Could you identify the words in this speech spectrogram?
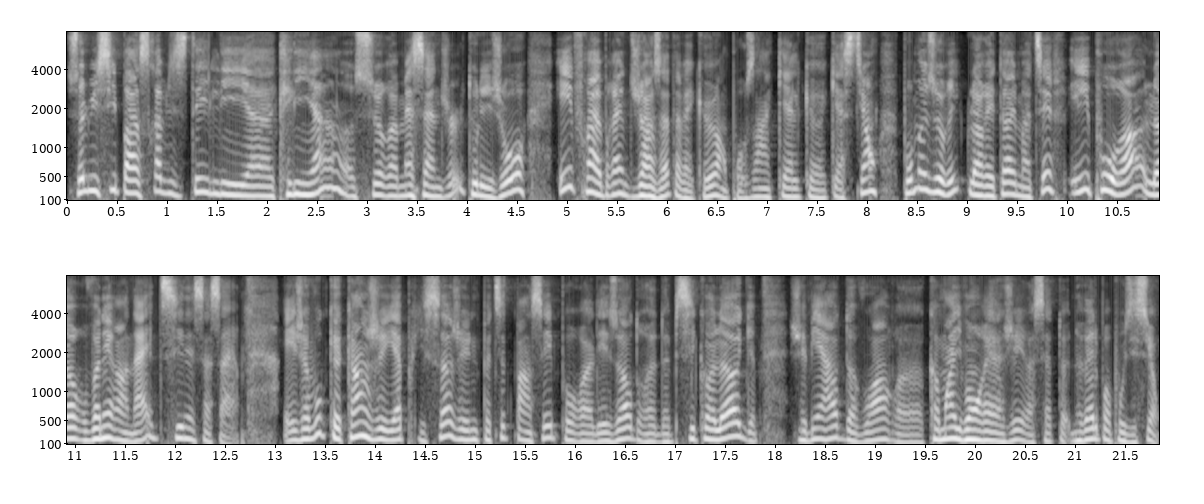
Celui-ci passera visiter les euh, clients sur Messenger tous les jours et fera un brin de jasette avec eux en posant quelques questions pour mesurer leur état émotif et pourra leur venir en aide si nécessaire. Et j'avoue que quand j'ai appris ça, j'ai une petite pensée pour euh, les ordres de psychologues. J'ai bien hâte de voir euh, comment ils vont réagir à cette nouvelle proposition.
